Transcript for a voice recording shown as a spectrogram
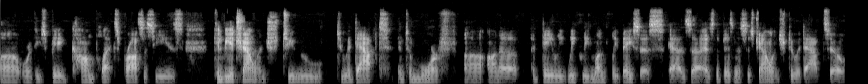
uh, or these big complex processes can be a challenge to to adapt and to morph uh, on a, a, daily, weekly, monthly basis as uh, as the business is challenged to adapt. So,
